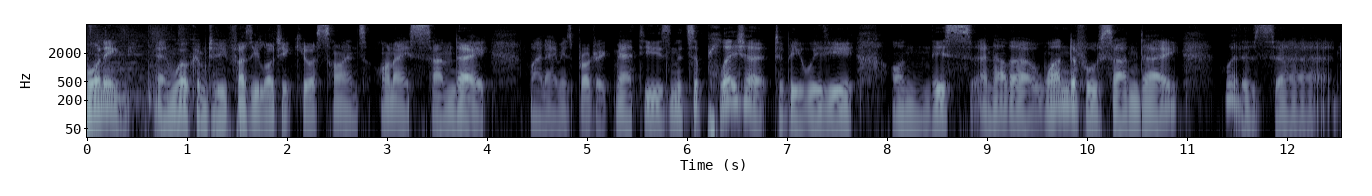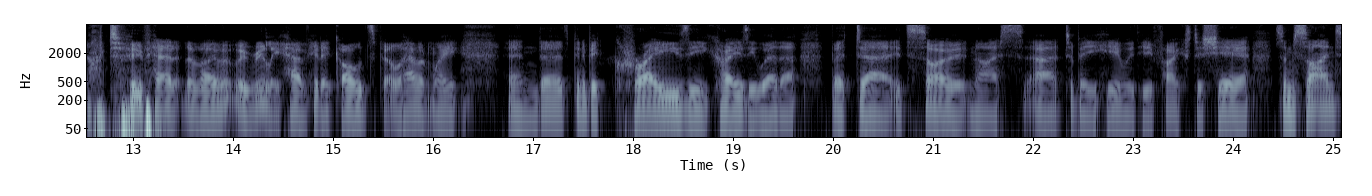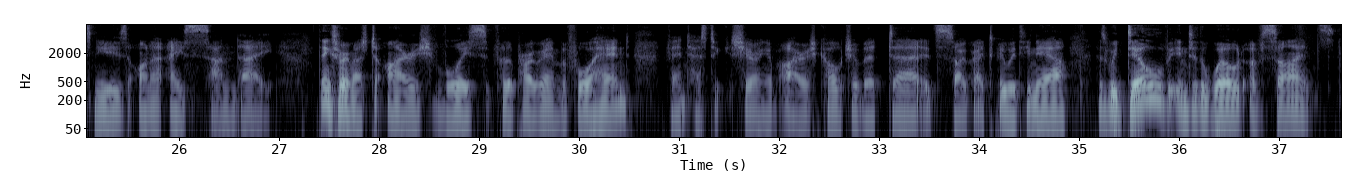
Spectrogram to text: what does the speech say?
morning, and welcome to Fuzzy Logic, your science on a Sunday. My name is Broderick Matthews, and it's a pleasure to be with you on this another wonderful Sunday. Weather's uh, not too bad at the moment. We really have hit a cold spell, haven't we? And uh, it's been a bit crazy, crazy weather, but uh, it's so nice uh, to be here with you folks to share some science news on a, a Sunday. Thanks very much to Irish Voice for the program beforehand. Fantastic sharing of Irish culture, but uh, it's so great to be with you now as we delve into the world of science.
